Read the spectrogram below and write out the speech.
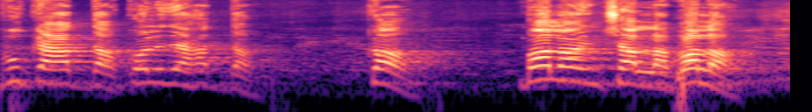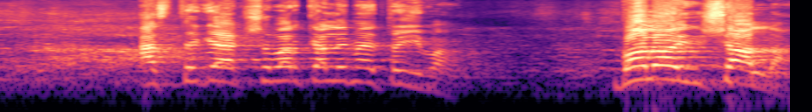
বুকে হাত দাও কলেজে হাত দাও। কও, বলো ইনশাল্লাহ বলো। আজ থেকে একশো বার কালেমায় তৈবা বলো ইনশাল্লাহ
